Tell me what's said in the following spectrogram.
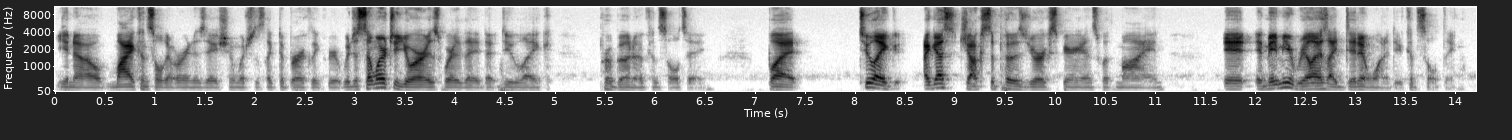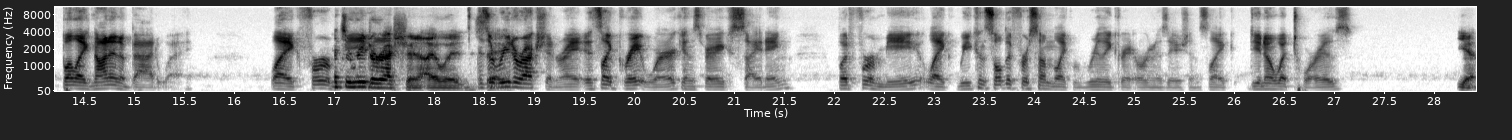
you know, my consulting organization, which is like the Berkeley Group, which is similar to yours, where they, they do like pro bono consulting. But to like, I guess juxtapose your experience with mine, it it made me realize I didn't want to do consulting, but like not in a bad way. Like for It's a redirection. I would. it's say. a redirection, right? It's like great work and it's very exciting. But for me, like we consulted for some like really great organizations. Like, do you know what Tor is? Yeah.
